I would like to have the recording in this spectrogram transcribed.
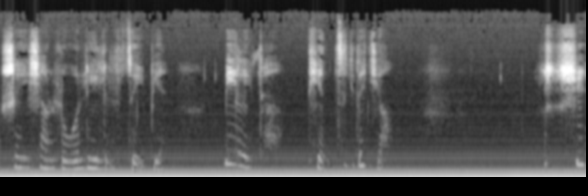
伸向罗丽丽的嘴边，命令她舔自己的脚。是，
